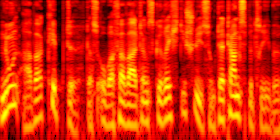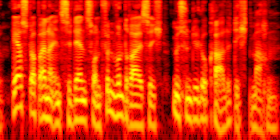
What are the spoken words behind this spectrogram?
Nun aber kippte das Oberverwaltungsgericht die Schließung der Tanzbetriebe. Erst ab einer Inzidenz von 35 müssen die Lokale dicht machen.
